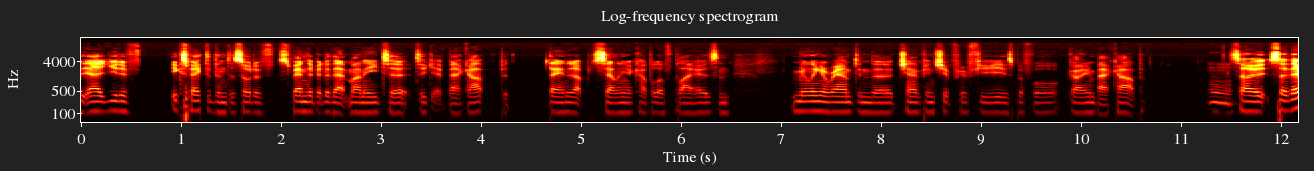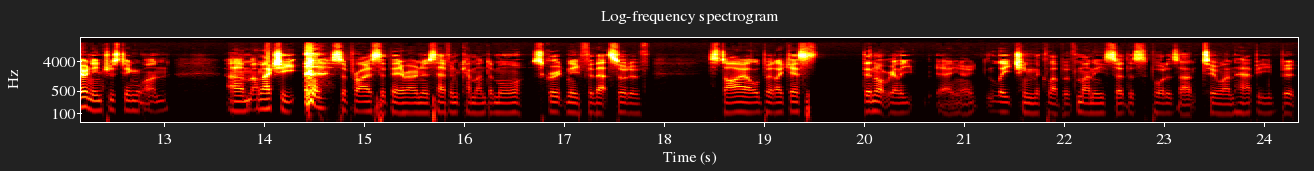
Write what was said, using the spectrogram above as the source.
uh, you'd have expected them to sort of spend a bit of that money to, to get back up, but they ended up selling a couple of players and milling around in the championship for a few years before going back up. Mm. So so they're an interesting one. Um, I'm actually surprised that their owners haven't come under more scrutiny for that sort of style, but I guess they're not really uh, you know leeching the club of money, so the supporters aren't too unhappy. But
